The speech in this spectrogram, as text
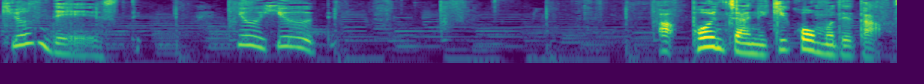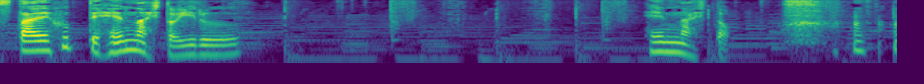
キュンでーすって。ヒューヒューって。あ、ポンちゃんに聞こうも出た。スタイフって変な人いる？変な人。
